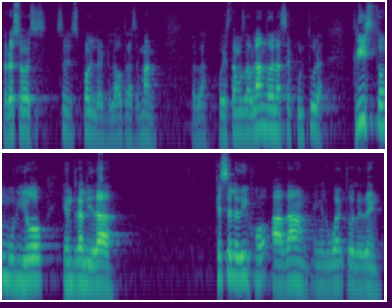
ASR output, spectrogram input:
Pero eso es, spoiler de la otra semana, ¿verdad? Hoy estamos hablando de la sepultura. Cristo murió en realidad. ¿Qué se le dijo a Adán en el huerto del Edén?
